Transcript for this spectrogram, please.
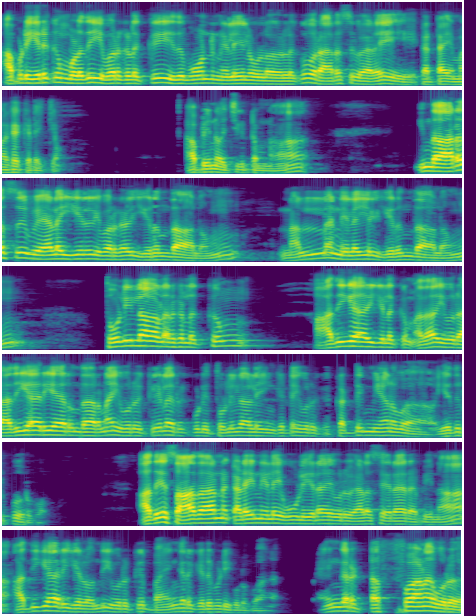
அப்படி இருக்கும் பொழுது இவர்களுக்கு இது போன்ற நிலையில் உள்ளவர்களுக்கு ஒரு அரசு வேலை கட்டாயமாக கிடைக்கும். அப்படின்னு வச்சுக்கிட்டோம்னா இந்த அரசு வேலையில் இவர்கள் இருந்தாலும் நல்ல நிலையில் இருந்தாலும் தொழிலாளர்களுக்கும் அதிகாரிகளுக்கும் அதாவது இவர் அதிகாரியாக இருந்தாருன்னா இவர் கீழே இருக்கக்கூடிய தொழிலாளிங்கிட்ட இவருக்கு கடுமையான எதிர்ப்பு இருக்கும். அதே சாதாரண கடைநிலை ஊழியராக இவர் வேலை செய்கிறார் அப்படின்னா அதிகாரிகள் வந்து இவருக்கு பயங்கர கெடுபிடி கொடுப்பாங்க. பயங்கர டஃப்பான ஒரு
